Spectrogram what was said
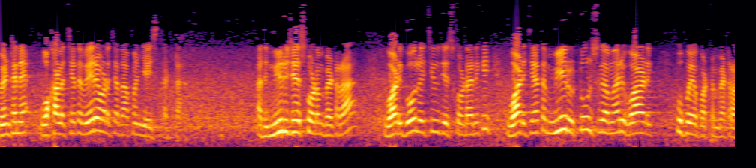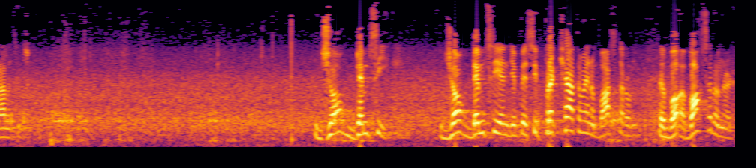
వెంటనే ఒకళ్ళ చేత వేరే వాళ్ళ చేత ఆ పని చేయిస్తట అది మీరు చేసుకోవడం బెటరా? వాడి గోల్ అచీవ్ చేసుకోవడానికి వాడి చేత మీరు టూల్స్గా మారి వాడి ఉపయోగపడటం బెటర్? ఆలోచించు. జాక్ డెమ్సీ జాక్ డెమ్సీ అని చెప్పేసి ప్రఖ్యాతమైన భాస్కర్ బాక్సర్ ఉన్నాడు.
